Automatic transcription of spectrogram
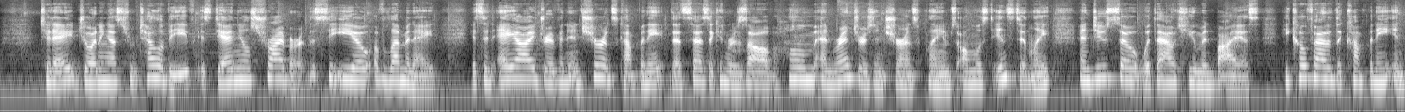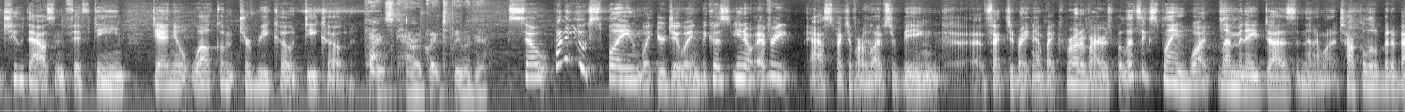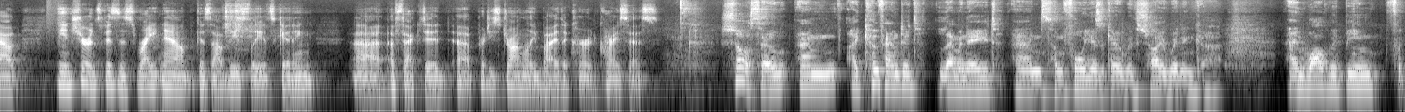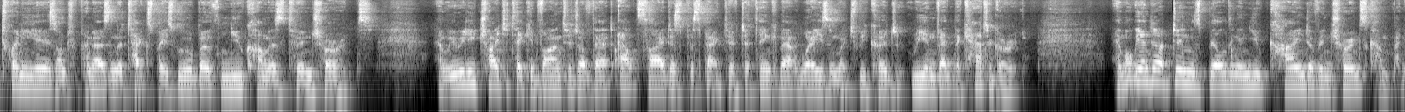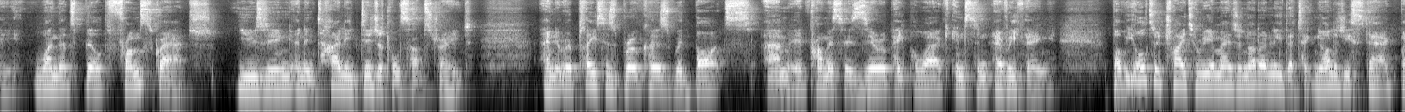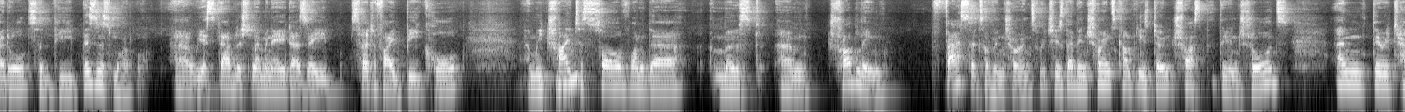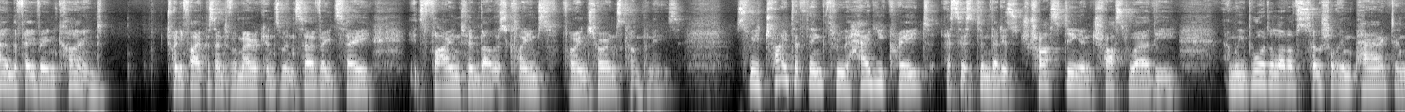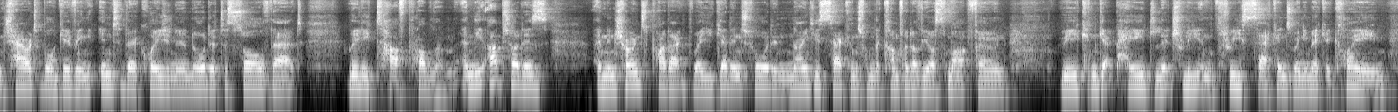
Today, joining us from Tel Aviv is Daniel Schreiber, the CEO of Lemonade. It's an AI driven insurance company that says it can resolve home and renters insurance claims almost instantly and do so without human bias. He co founded the company in 2015. Daniel, welcome to Recode Decode. Thanks, Kara. Great to be with you. So, why don't you explain what you're doing? Because, you know, every aspect of our lives are being uh, affected right now by coronavirus, but let's explain what Lemonade does. And then I want to talk a little bit about the insurance business right now because obviously it's getting uh, affected uh, pretty strongly by the current crisis. Sure. So um, I co founded Lemonade um, some four years ago with Shai Wininger. And while we'd been for 20 years entrepreneurs in the tech space, we were both newcomers to insurance. And we really tried to take advantage of that outsider's perspective to think about ways in which we could reinvent the category. And what we ended up doing is building a new kind of insurance company, one that's built from scratch using an entirely digital substrate. And it replaces brokers with bots. Um, it promises zero paperwork, instant everything. But we also try to reimagine not only the technology stack, but also the business model. Uh, we established Lemonade as a certified B Corp, and we tried mm-hmm. to solve one of the most um, troubling facets of insurance, which is that insurance companies don't trust the insureds and they return the favor in kind. 25% of Americans, when surveyed, say it's fine to embellish claims for insurance companies. So we tried to think through how do you create a system that is trusting and trustworthy. And we brought a lot of social impact and charitable giving into the equation in order to solve that really tough problem. And the upshot is an insurance product where you get insured in 90 seconds from the comfort of your smartphone, where you can get paid literally in three seconds when you make a claim,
